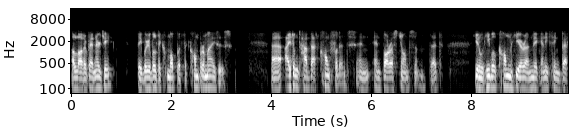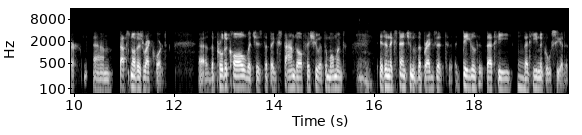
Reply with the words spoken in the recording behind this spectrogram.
a lot of energy. They were able to come up with the compromises. Uh, I don't have that confidence in, in Boris Johnson that you know he will come here and make anything better. Um, that's not his record. Uh, the protocol, which is the big standoff issue at the moment, is an extension of the Brexit deal that he mm. that he negotiated.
